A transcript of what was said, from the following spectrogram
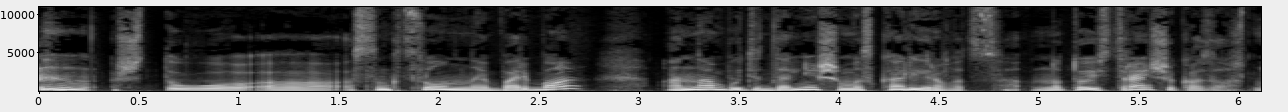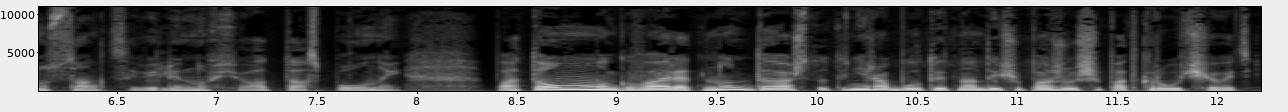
что э, санкционная борьба, она будет в дальнейшем эскалироваться. Ну, то есть раньше казалось, ну, санкции вели, ну, все, оттас полный. Потом говорят, ну, да, что-то не работает, надо еще пожестче подкручивать.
